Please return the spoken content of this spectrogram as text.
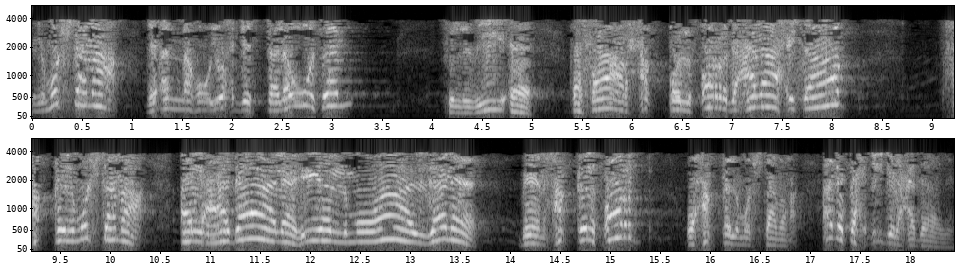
المجتمع لأنه يحدث تلوثا في البيئة. فصار حق الفرد على حساب حق المجتمع. العدالة هي الموازنة بين حق الفرد وحق المجتمع. هذا تحديد العدالة.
